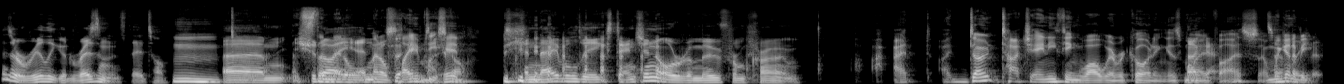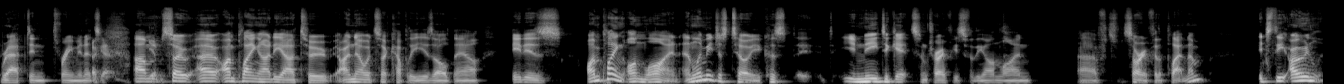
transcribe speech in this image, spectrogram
There's a really good resonance there, Tom. Hmm. Um, should I metal, en- metal plate in my skull. enable the extension or remove from Chrome? I, I don't touch anything while we're recording is my Okay. advice. And So we're going to be it. wrapped in three minutes. Okay. Um, Yep. So uh, I'm playing RDR2. I know it's a couple of years old now. It is. I'm playing online, and let me just tell you, because you need to get some trophies for the online. Uh, f- sorry for the platinum. It's the only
